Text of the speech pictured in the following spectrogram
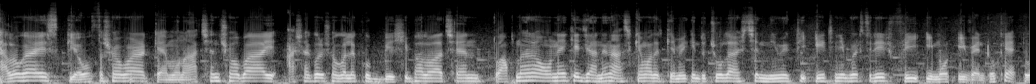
হ্যালো গাইস কি অবস্থা সবার? কেমন আছেন সবাই? আশা করি সকলে খুব বেশি ভালো আছেন। তো আপনারা অনেকে জানেন, আজকে আমাদের গেমে কিন্তু চলে আসছে নিউ একটি এইট ইউনিভার্সিটির ফ্রি ইমোট ইভেন্ট ওকে তো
